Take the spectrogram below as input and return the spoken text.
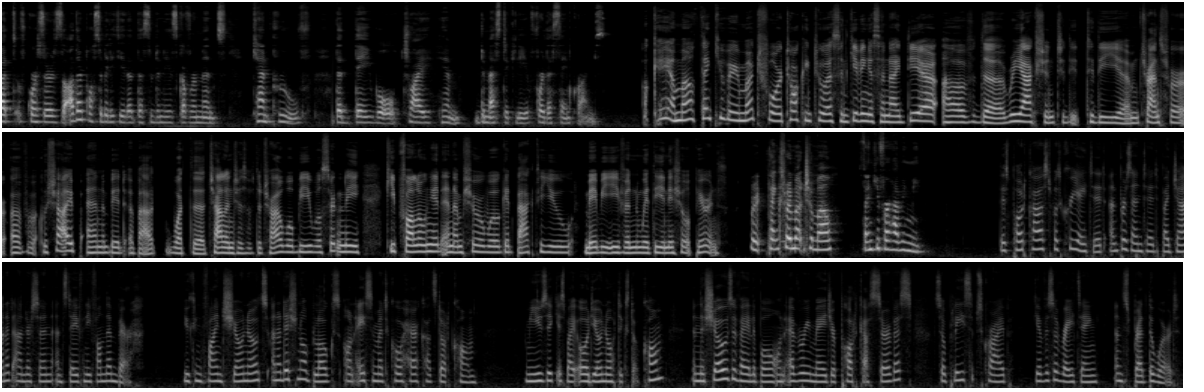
But of course, there's the other possibility that the Sudanese government can prove that they will try him domestically for the same crimes. Okay, Amal, thank you very much for talking to us and giving us an idea of the reaction to the to the um, transfer of Kushaib and a bit about what the challenges of the trial will be. We'll certainly keep following it, and I'm sure we'll get back to you, maybe even with the initial appearance. Great. Thanks very much, Amal. Thank you for having me. This podcast was created and presented by Janet Anderson and Stephanie van den Berg. You can find show notes and additional blogs on asymmetricalhaircuts.com Music is by audionautix.com, and the show is available on every major podcast service, so please subscribe, give us a rating, and spread the word.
